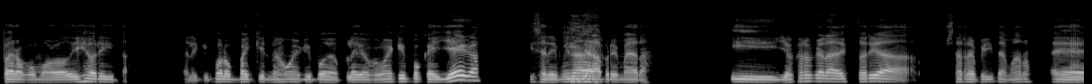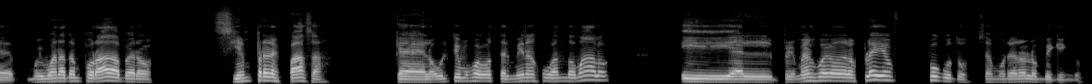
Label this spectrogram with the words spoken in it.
Pero como lo dije ahorita, el equipo de los Vikings no es un equipo de playoffs, es un equipo que llega y se elimina de la primera. Y yo creo que la historia se repite, hermano. muy buena temporada, pero siempre les pasa que los últimos juegos terminan jugando malo y el primer juego de los playoffs, Fukutu, se murieron los vikingos.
